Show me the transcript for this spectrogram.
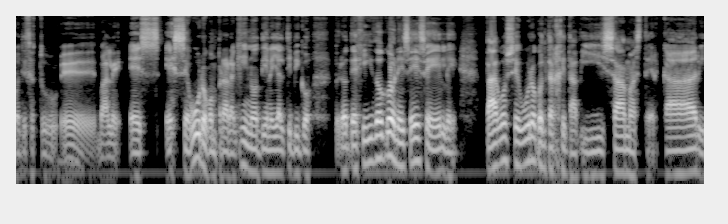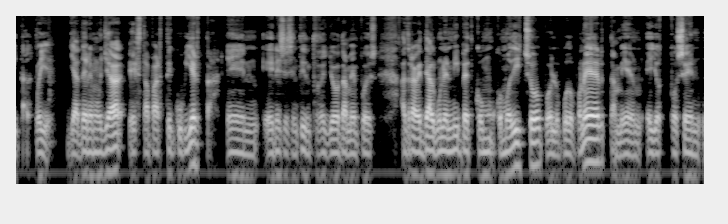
pues dices tú, eh, vale, es, es, seguro comprar aquí, no tiene ya el típico protegido con SSL, pago seguro con tarjeta Visa, Mastercard y tal. Oye, ya tenemos ya esta parte cubierta en, en, ese sentido. Entonces yo también pues a través de algún snippet como, como he dicho pues lo puedo poner. También ellos poseen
